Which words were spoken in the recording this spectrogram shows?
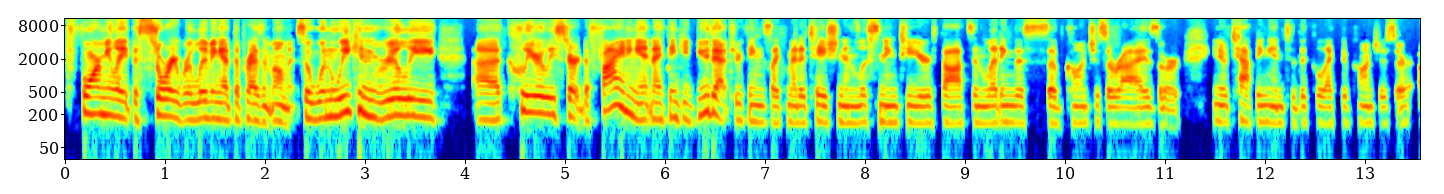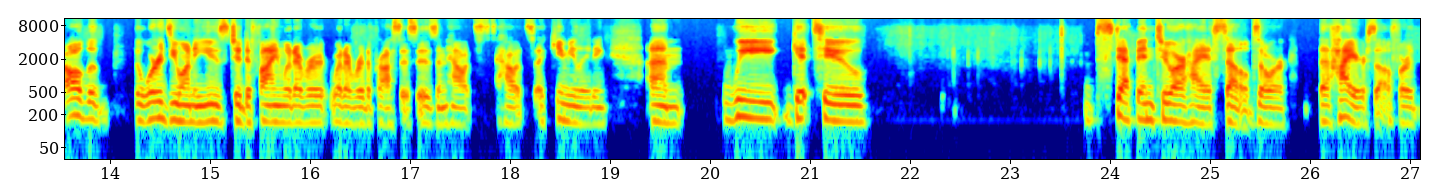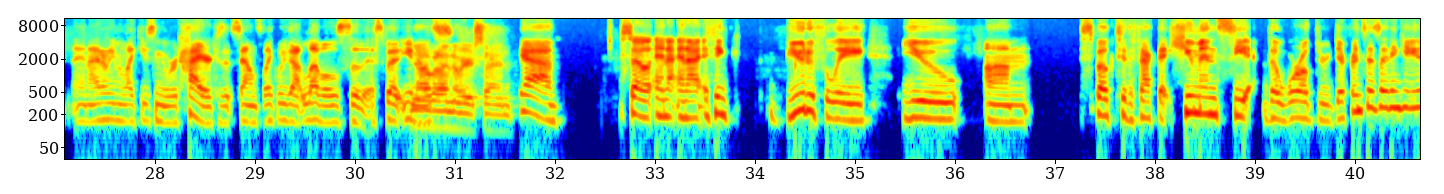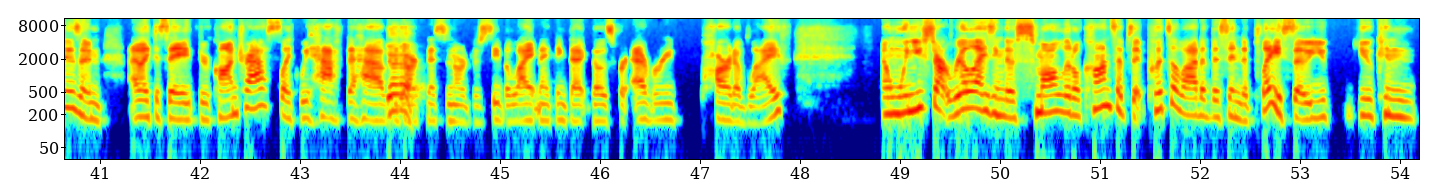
formulate the story we're living at the present moment. So when we can really uh, clearly start defining it and i think you do that through things like meditation and listening to your thoughts and letting the subconscious arise or you know tapping into the collective conscious or all the the words you want to use to define whatever whatever the process is and how it's how it's accumulating um, we get to step into our highest selves or the higher self or and i don't even like using the word higher because it sounds like we got levels to this but you know no, but i know what you're saying. Yeah. So and and i think beautifully you um spoke to the fact that humans see the world through differences i think you use and i like to say through contrast like we have to have Yeah. the darkness in order to see the light and i think that goes for every part of life. And when you start realizing those small little concepts it puts a lot of this into place so you you can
